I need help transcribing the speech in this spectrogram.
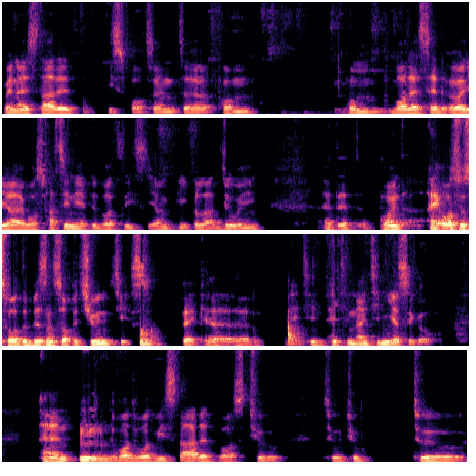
when I started esports and uh, from from what I said earlier, I was fascinated what these young people are doing. At that point, I also saw the business opportunities back uh, 18, 18, 19 years ago. And what, what we started was to, to, to, to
